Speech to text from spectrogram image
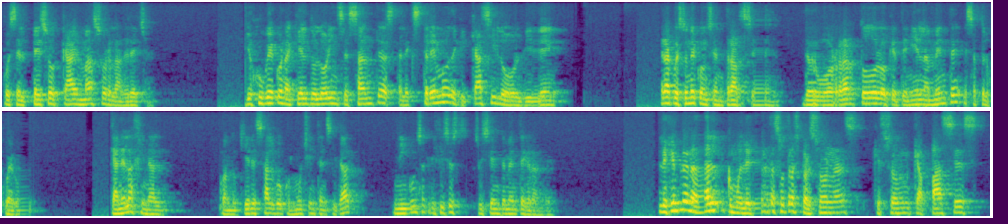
pues el peso cae más sobre la derecha. Yo jugué con aquel dolor incesante hasta el extremo de que casi lo olvidé. Era cuestión de concentrarse, de borrar todo lo que tenía en la mente, excepto el juego. Gané la final. Cuando quieres algo con mucha intensidad, ningún sacrificio es suficientemente grande. El ejemplo de Nadal, como el de tantas otras personas que son capaces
